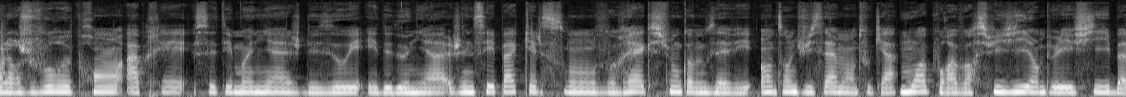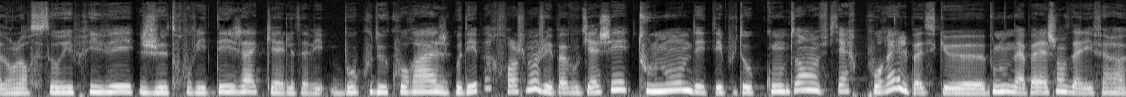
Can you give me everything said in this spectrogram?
Alors je vous reprends après ce témoignage de Zoé et de Donia. Je ne sais pas quelles sont vos réactions quand vous avez entendu ça, mais en tout cas moi pour avoir suivi un peu les filles bah, dans leur story privée, je trouvais déjà qu'elles avaient beaucoup de courage. Au départ franchement je vais pas vous cacher, tout le monde était plutôt content, fier pour elles parce que tout le monde n'a pas la chance d'aller faire euh,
